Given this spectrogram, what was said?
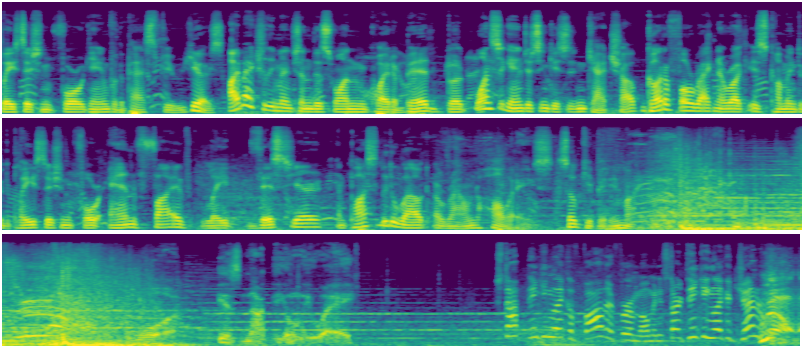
PlayStation 4 game for the past few years. I've actually mentioned this one quite a bit, but once again, just in case you didn't catch up, God of War Ragnarok is coming to the PlayStation 4 and 5 late this year, and possibly to out around holidays, so keep it in mind. Is not the only way. Stop thinking like a father for a moment and start thinking like a general. No!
